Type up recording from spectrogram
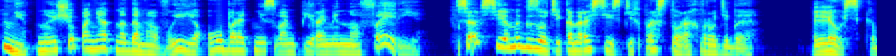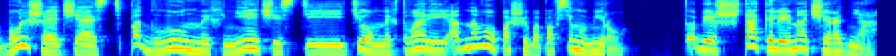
«Нет, ну еще понятно домовые, оборотни с вампирами, но ферри...» «Совсем экзотика на российских просторах вроде бы». «Люська, большая часть подлунных, нечисти и темных тварей одного пошиба по всему миру. То бишь, так или иначе, родня».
